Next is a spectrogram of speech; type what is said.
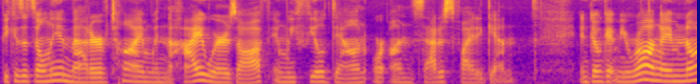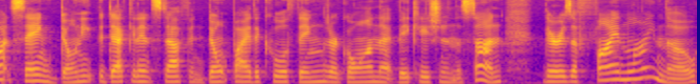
because it's only a matter of time when the high wears off and we feel down or unsatisfied again. And don't get me wrong, I am not saying don't eat the decadent stuff and don't buy the cool things or go on that vacation in the sun. There is a fine line, though,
